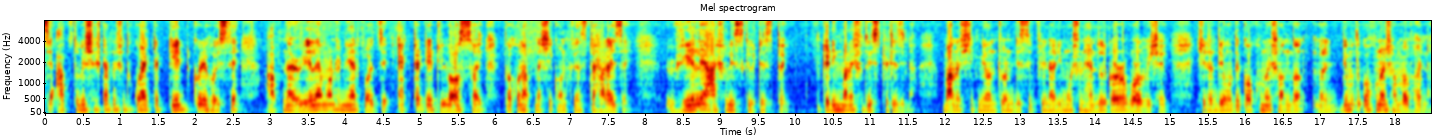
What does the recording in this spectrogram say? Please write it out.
যে আত্মবিশ্বাসটা আপনি শুধু কয়েকটা ট্রেড করে হয়েছে আপনার রিয়েল অ্যামাউন্ট নেওয়ার পর যে একটা ট্রেড লস হয়, তখন আপনার সেই কনফিডেন্সটা হারাই যায়। রিয়েলে আসলে স্কিল টেস্ট হয়। ট্রেডিং মানে শুধু স্ট্র্যাটেজি না, মানসিক নিয়ন্ত্রণ ডিসিপ্লিন আর ইমোশন হ্যান্ডেল করারও বড় বিষয়। সেটা ডেমোতে কখনোই সন্দেহ মানে ডেমোতে কখনোই সম্ভব হয় না।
